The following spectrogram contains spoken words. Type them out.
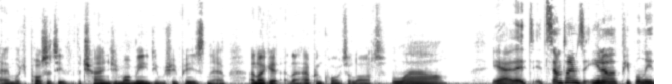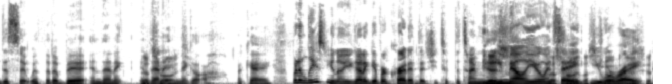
how much positive the change in my mediumship is now, and I get that happen quite a lot. wow, yeah, it's it's sometimes you know people need to sit with it a bit, and then it and That's then it, and they go, oh, Okay, but at least you know you got to give her credit that she took the time to Yes, email you and that's say right, that's you true, were right. yes,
